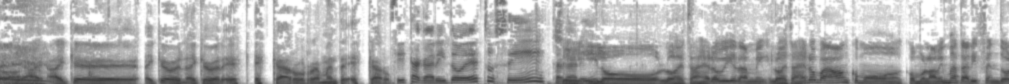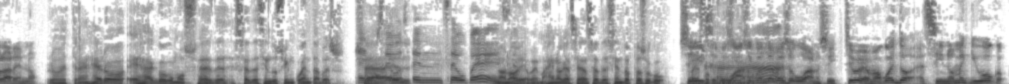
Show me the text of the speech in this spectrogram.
No, hay, hay que, hay que ver, hay que ver. Es, es caro, realmente es caro. sí, está carito esto, sí, está Sí, carito. y lo- los extranjeros vi que también, los extranjeros pagaban como, como la misma tarifa en dólares, ¿no? Los extranjeros es algo como sete- 750 pesos. O sea, en, el- CU en CUP. no, no, yo me imagino que sean 700 pesos, cu- Sí, pesos cubanos. 750 Ah. pesos cubanos, sí. Sí, porque me acuerdo, si no me equivoco,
